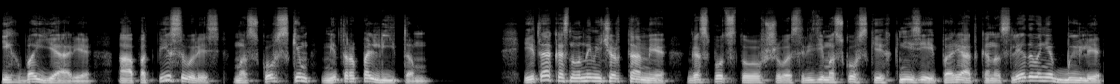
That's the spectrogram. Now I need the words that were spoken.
их бояре, а подписывались московским митрополитом. Итак, основными чертами господствовавшего среди московских князей порядка наследования были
